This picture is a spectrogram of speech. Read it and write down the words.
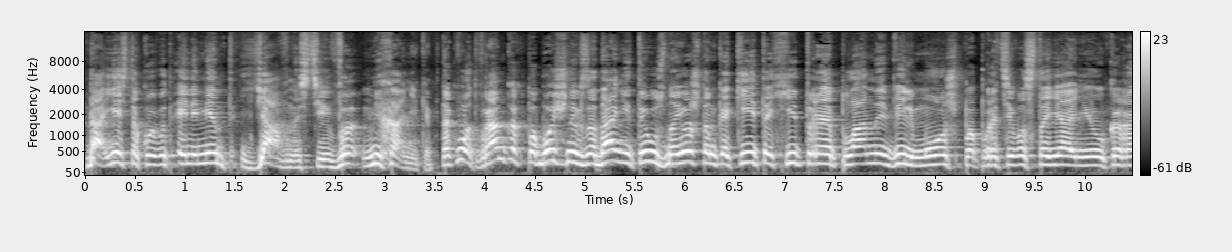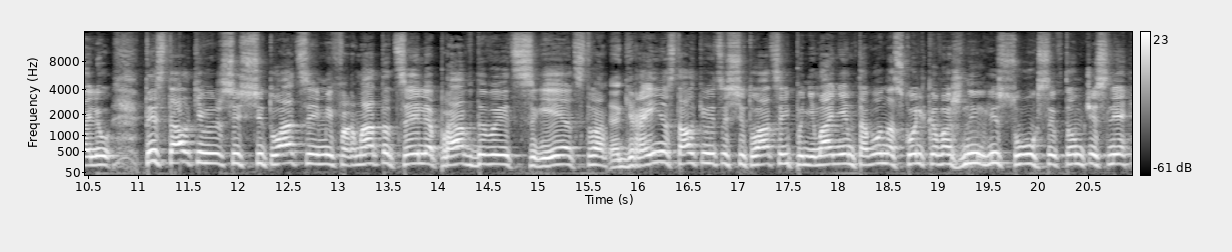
Да, есть такой вот элемент явности в механике. Так вот, в рамках побочных заданий ты узнаешь там какие-то хитрые планы вельмож по противостоянию королю. Ты сталкиваешься с ситуациями формата цель оправдывает средства. Э, Героиня сталкивается с ситуацией пониманием того, насколько важны ресурсы, в том числе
